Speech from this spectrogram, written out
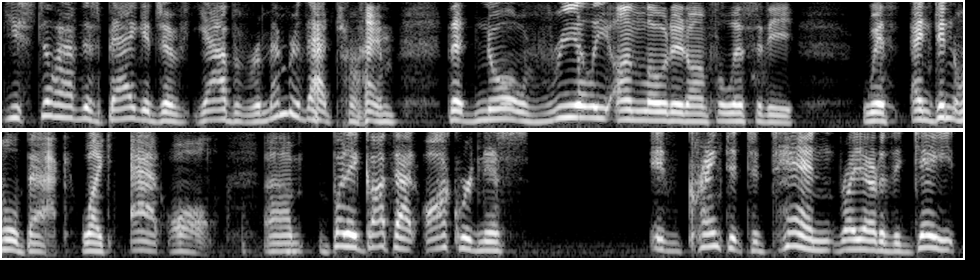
you still have this baggage of yeah, but remember that time that Noel really unloaded on Felicity with and didn't hold back like at all. Um, but it got that awkwardness. It cranked it to ten right out of the gate,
